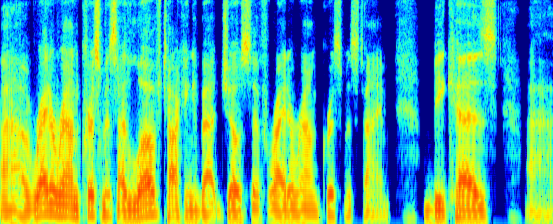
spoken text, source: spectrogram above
uh, right around Christmas. I love talking about Joseph right around Christmas time because uh,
